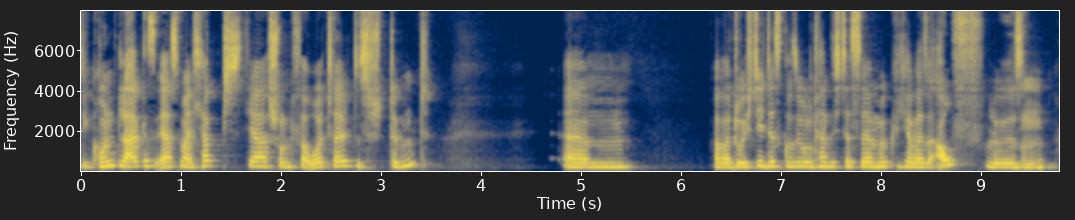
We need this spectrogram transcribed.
die Grundlage ist erstmal, ich habe es ja schon verurteilt, das stimmt. Ähm, aber durch die Diskussion kann sich das ja möglicherweise auflösen.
